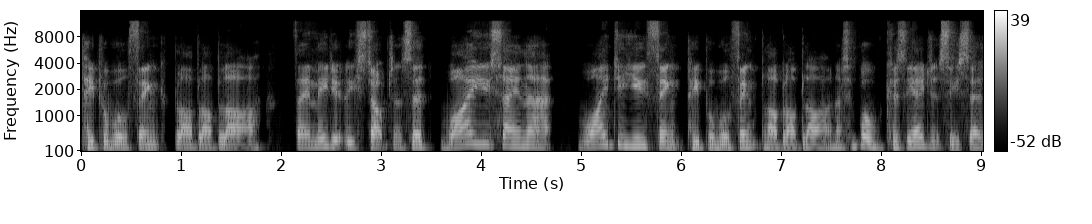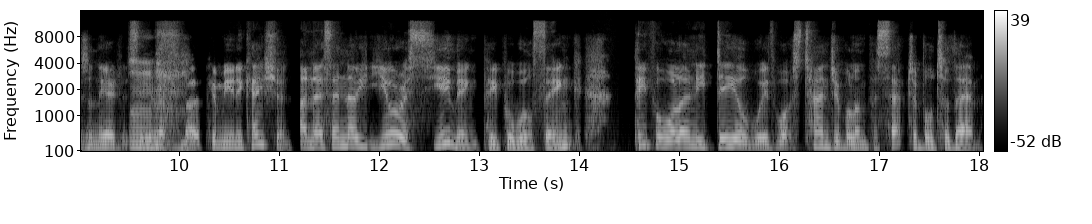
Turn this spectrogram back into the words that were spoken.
people will think blah, blah, blah, they immediately stopped and said, why are you saying that? Why do you think people will think blah, blah, blah? And I said, well, because the agency says, and the agency mm. are expert communication. And they said, no, you're assuming people will think people will only deal with what's tangible and perceptible to them.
